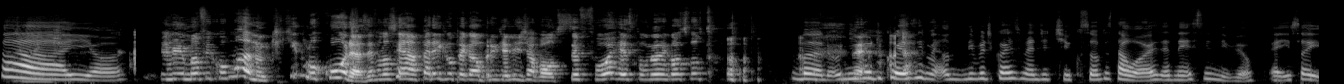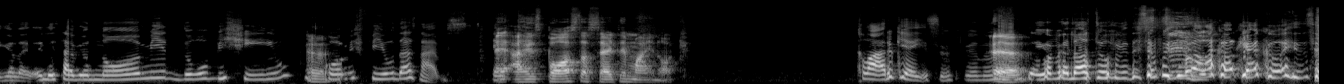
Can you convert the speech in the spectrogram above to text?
Aí, ó. E minha irmã ficou, mano, que, que loucura. Você falou assim, ah, peraí que eu vou pegar um brinde ali e já volto. Você foi, respondeu o negócio e voltou. Mano, o nível, de conhecimento, o nível de conhecimento de Tico sobre Star Wars é nesse nível. É isso aí, galera. Ele sabe o nome do bichinho que É. come fio das naves. É, É, a resposta certa é Minok. Claro que é isso. Eu não, É. não tenho a menor dúvida. Você Se podia vo- falar qualquer coisa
